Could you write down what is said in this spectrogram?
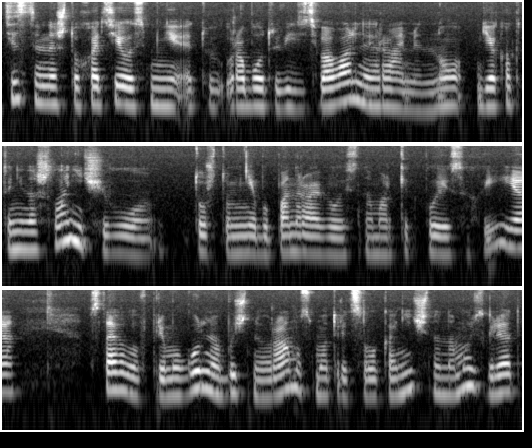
Единственное, что хотелось мне эту работу видеть в овальной раме, но я как-то не нашла ничего, то, что мне бы понравилось на маркетплейсах, и я вставила в прямоугольную обычную раму, смотрится лаконично, на мой взгляд,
